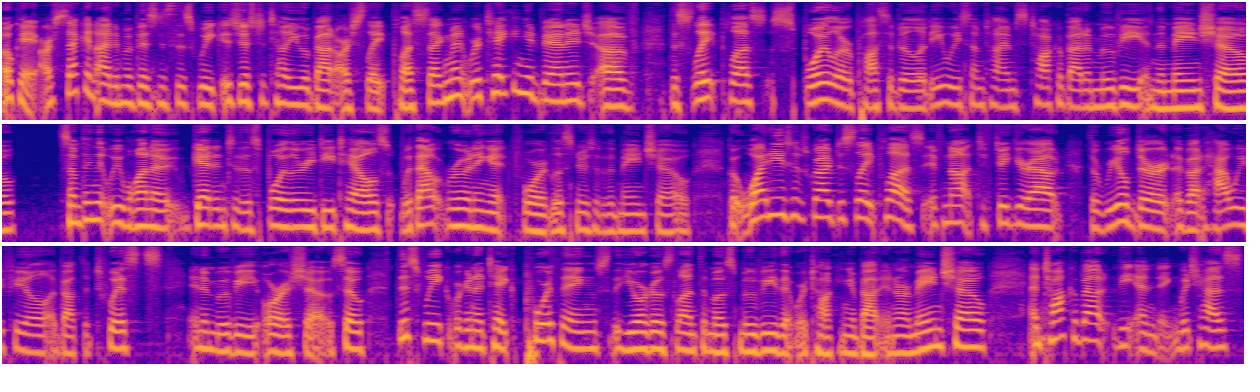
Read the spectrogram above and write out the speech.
Okay, our second item of business this week is just to tell you about our Slate Plus segment. We're taking advantage of the Slate Plus spoiler possibility. We sometimes talk about a movie in the main show something that we want to get into the spoilery details without ruining it for listeners of the main show. But why do you subscribe to Slate Plus if not to figure out the real dirt about how we feel about the twists in a movie or a show? So this week we're going to take Poor Things, the Yorgos Lanthimos movie that we're talking about in our main show, and talk about the ending, which has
